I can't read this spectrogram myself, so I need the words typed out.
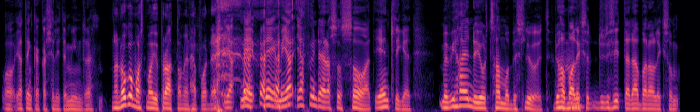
och jag tänker kanske lite mindre. Nå, något måste man ju prata om i den här podden. Ja, nej, nej, men jag, jag funderar som så att egentligen, men vi har ändå gjort samma beslut. Du har bara Mm. liksom, du, du sitter där bara och liksom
